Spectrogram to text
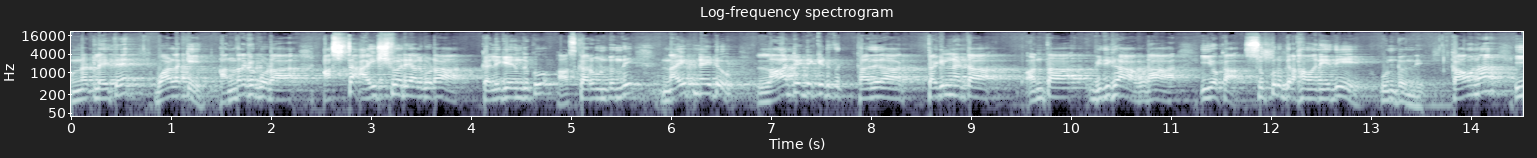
ఉన్నట్లయితే వాళ్ళకి అందరికీ కూడా అష్ట ఐశ్వర్యాలు కూడా కలిగేందుకు ఆస్కారం ఉంటుంది. నైట్ నైట్ లాటరీ టికెట్ తగిలినట్ట అంత విధిగా కూడా ఈ యొక్క శుక్రగ్రహం అనేది ఉంటుంది. కావున ఈ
